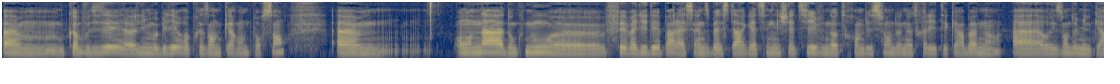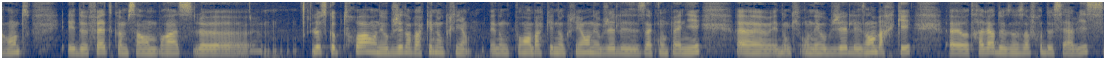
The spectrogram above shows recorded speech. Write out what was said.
Comme vous disiez, l'immobilier représente 40%. Euh, on a donc nous fait valider par la Science Based Targets Initiative notre ambition de neutralité carbone à horizon 2040 et de fait comme ça embrasse le, le scope 3 on est obligé d'embarquer nos clients. Et donc pour embarquer nos clients on est obligé de les accompagner euh, et donc on est obligé de les embarquer euh, au travers de nos offres de services.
